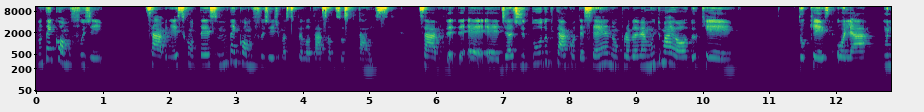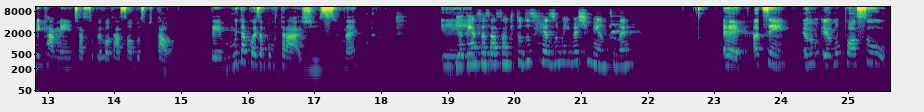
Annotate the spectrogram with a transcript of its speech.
não tem como fugir sabe, nesse contexto, não tem como fugir de uma superlotação dos hospitais, sabe? É, é, diante de tudo que está acontecendo, o problema é muito maior do que do que olhar unicamente a superlotação do hospital. Tem muita coisa por trás disso, né? E, e eu tenho a sensação que tudo se resume em investimento, né? É, assim, eu não, eu não posso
